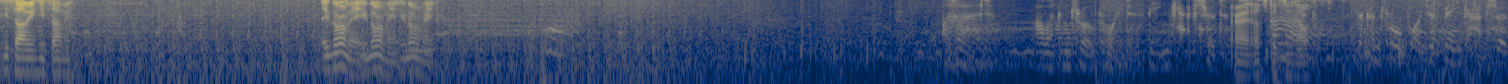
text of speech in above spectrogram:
He saw me, he saw me. Ignore me, ignore me, ignore me. Alert. Our control point is being captured. Alright, let's get some health. The control point is being captured.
